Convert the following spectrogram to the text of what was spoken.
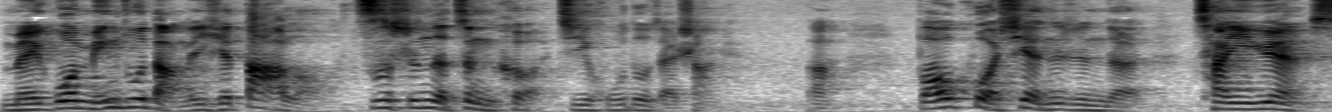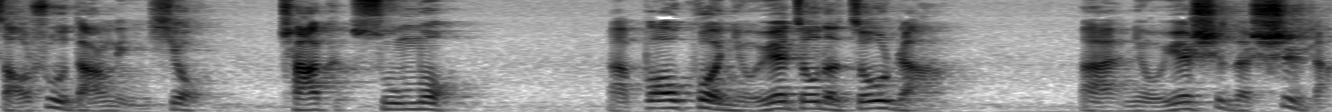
美国民主党的一些大佬、资深的政客几乎都在上面啊，包括现任的参议院少数党领袖查克·苏莫啊，包括纽约州的州长啊，纽约市的市长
